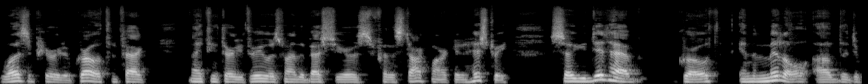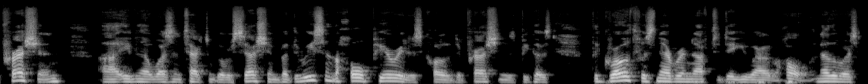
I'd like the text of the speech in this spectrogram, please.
was a period of growth. In fact, 1933 was one of the best years for the stock market in history. So you did have growth in the middle of the depression, uh, even though it wasn't a technical recession. But the reason the whole period is called a depression is because the growth was never enough to dig you out of the hole. In other words,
